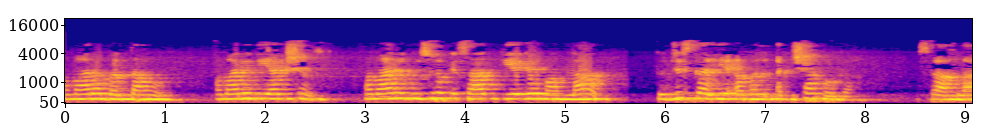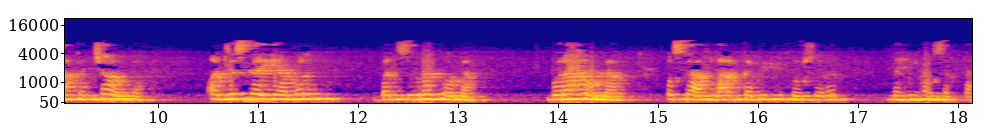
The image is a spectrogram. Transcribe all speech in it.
ہمارا برتاؤ، ہمارے ریئیکشن ہمارے دوسروں کے ساتھ کیے گئے معاملات۔ تو جس کا یہ عمل اچھا ہوگا، اس کا اخلاق اچھا ہوگا، اور جس کا یہ عمل بدسورت ہوگا، برا ہوگا، اس کا اخلاق کبھی بھی خوبصورت نہیں ہو سکتا۔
